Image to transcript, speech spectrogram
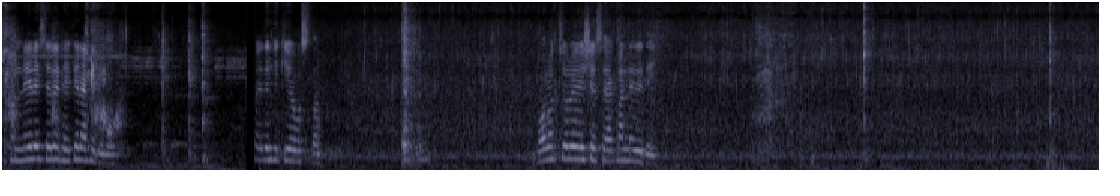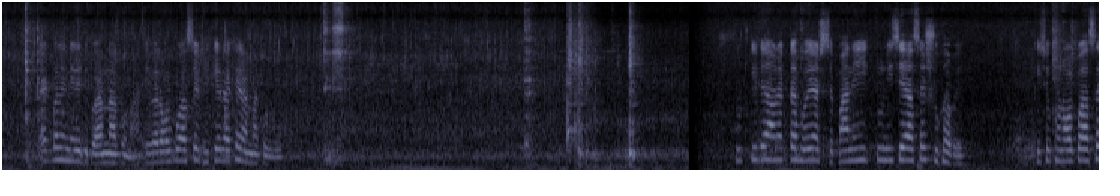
এখন নেড়ে চেড়ে ঢেকে রাখে দেবো। দেখি কী অবস্থা। বলক চলে এসেছে, একবার নেড়ে দিই। একবারে নেড়ে দিব, আর নাড়বো না। এবার অল্প আছে, ঢেকে রাখে রান্না করব। শুটকিটা অনেকটা হয়ে আসছে। পানি একটু নিচে আছে, শুকাবে। কিছুক্ষণ অল্প আছে,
